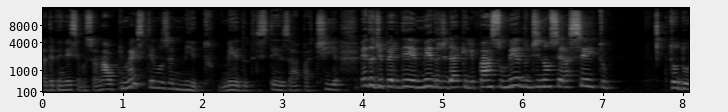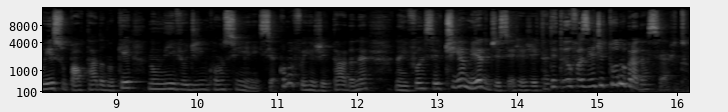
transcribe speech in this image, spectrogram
Na dependência emocional, o que mais temos é medo. Medo, tristeza, apatia, medo de perder, medo de dar aquele passo, medo de não ser aceito. Tudo isso pautado no quê? Num nível de inconsciência. Como eu fui rejeitada, né? Na infância, eu tinha medo de ser rejeitada, então eu fazia de tudo para dar certo.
